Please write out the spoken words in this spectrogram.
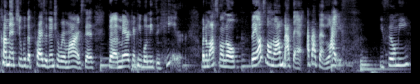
come at you with the presidential remarks that the American people need to hear. But I'm also gonna know they also gonna know I'm about that about that life. You feel me?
